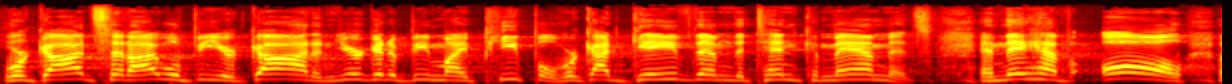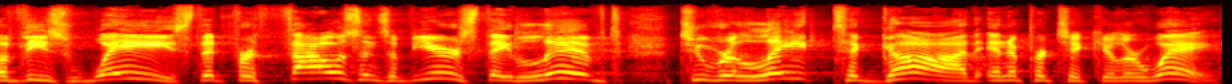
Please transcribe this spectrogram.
where God said, I will be your God and you're going to be my people, where God gave them the Ten Commandments. And they have all of these ways that for thousands of years they lived to relate to God in a particular way.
